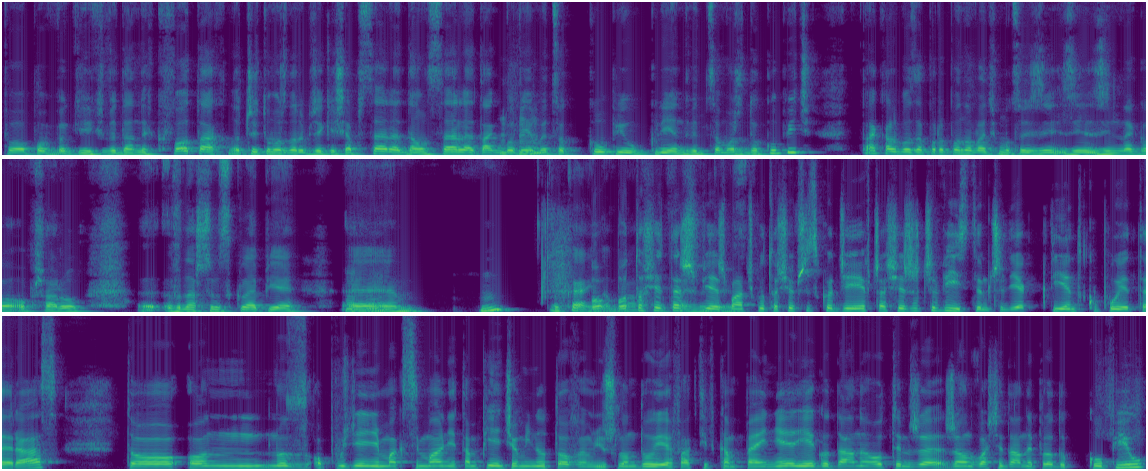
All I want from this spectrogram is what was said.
po, po jakichś wydanych kwotach, no czyli tu można robić jakieś upselle, downselle, tak, bo mhm. wiemy, co kupił klient, co może dokupić, tak, albo zaproponować mu coś z, z, innego obszaru e, w naszym sklepie. Mhm. Hmm? Okay, bo, dobra, bo to się też, wiesz, Maćku, to się wszystko dzieje w czasie rzeczywistym, czyli jak klient kupuje teraz, to on no, z opóźnieniem maksymalnie tam pięciominutowym już ląduje w Active Campaignie. Jego dane o tym, że, że on właśnie dany produkt kupił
